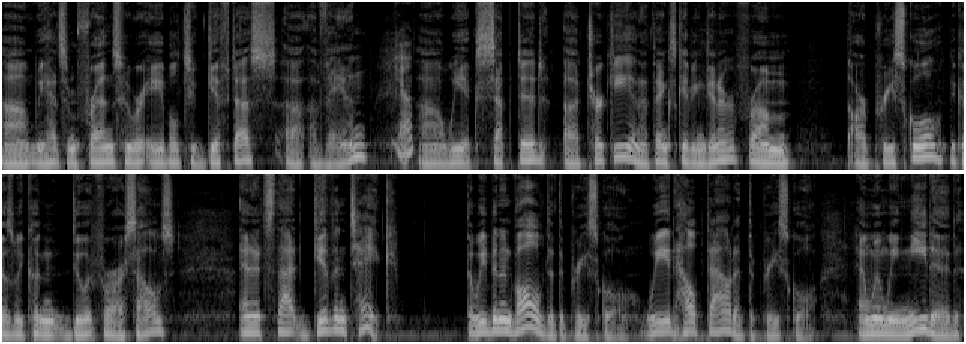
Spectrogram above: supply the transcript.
Um, we had some friends who were able to gift us uh, a van. Yep. Uh, we accepted a turkey and a Thanksgiving dinner from our preschool because we couldn't do it for ourselves. And it's that give and take that we'd been involved at the preschool. We'd helped out at the preschool. And when we needed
